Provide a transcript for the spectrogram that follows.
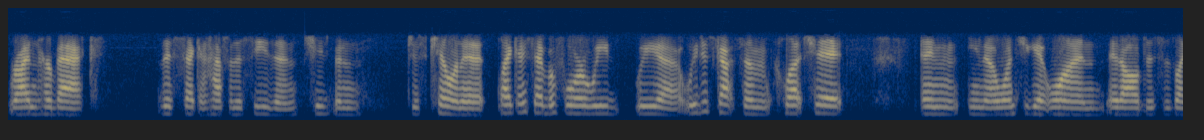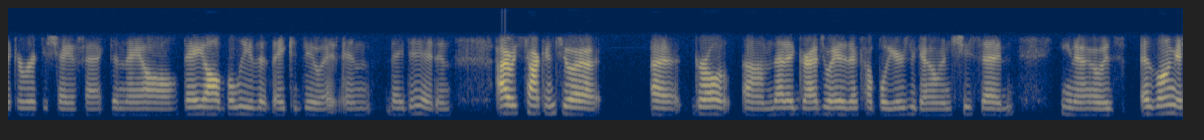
riding her back this second half of the season. She's been just killing it. Like I said before, we we uh we just got some clutch hits and you know once you get one it all just is like a ricochet effect and they all they all believe that they could do it and they did and i was talking to a a girl um that had graduated a couple years ago and she said you know, as as long as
